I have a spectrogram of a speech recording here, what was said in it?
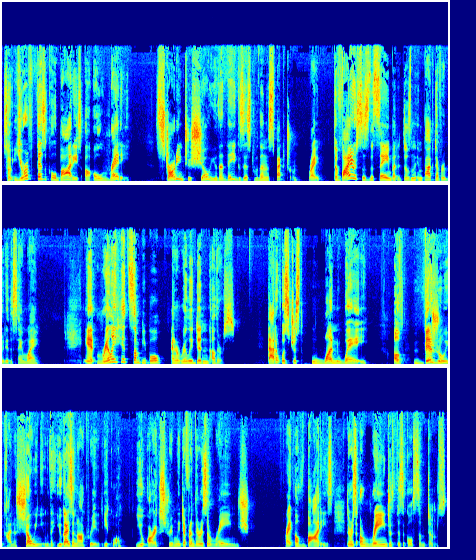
So your physical bodies are already starting to show you that they exist within a spectrum, right? The virus is the same, but it doesn't impact everybody the same way. It really hit some people and it really didn't others. That it was just one way of visually kind of showing you that you guys are not created equal. You are extremely different. There is a range, right, of bodies. There is a range of physical symptoms.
